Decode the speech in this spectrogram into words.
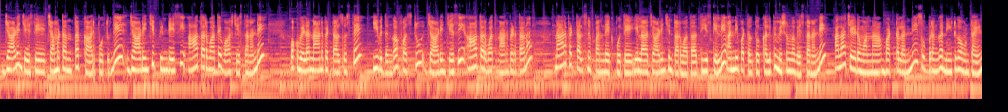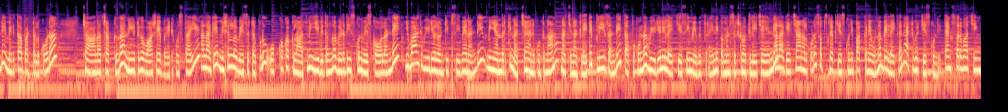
జాడించేస్తే చెమట అంతా కారిపోతుంది. జాడించి పిండేసి ఆ తర్వాతే వాష్ చేస్తానండి. ఒకవేళ నానబెట్టాల్సి వస్తే ఈ విధంగా ఫస్ట్ జాడించేసి ఆ తర్వాత నానబెడతాను నానబెట్టాల్సిన పని లేకపోతే ఇలా జాడించిన తర్వాత తీసుకెళ్ళి అన్ని బట్టలతో కలిపి మిషన్లో వేస్తానండి. అలా చేయడం వలన బట్టలన్నీ శుభ్రంగా నీట్గా ఉంటాయండి. మిగతా బట్టలు కూడా చాలా చక్కగా నీట్గా వాష్ అయ్యి బయటకు వస్తాయి అలాగే మిషన్లో వేసేటప్పుడు ఒక్కొక్క క్లాత్ని ఈ విధంగా విడదీసుకుని వేసుకోవాలండి. ఇవాళ వీడియోలోని టిప్స్ ఇవేనండి. మీ అందరికీ నచ్చాయి అనుకుంటున్నాను నచ్చినట్లయితే ప్లీజ్ అండి తప్పకుండా వీడియోని లైక్ చేసి మీ అభిప్రాయాన్ని కమెంట్ సెక్షన్లో తెలియజేయండి అలాగే ఛానల్ కూడా సబ్స్క్రైబ్ చేసుకుని పక్కనే ఉన్న బెల్ ఐకాన్ని యాక్టివేట్ చేసుకోండి. Thanks for watching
